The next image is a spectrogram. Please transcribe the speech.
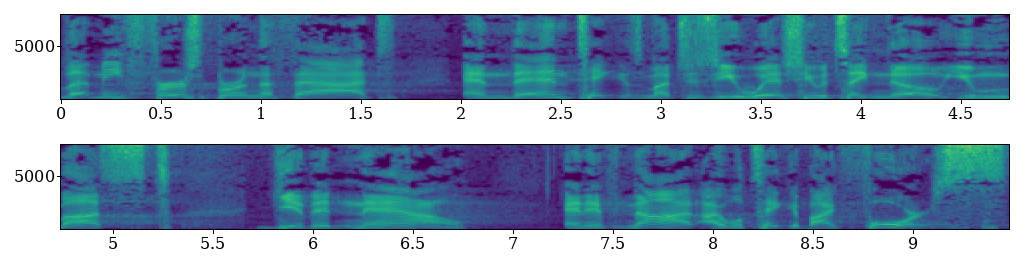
let me first burn the fat and then take as much as you wish, he would say, no, you must give it now. And if not, I will take it by force.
